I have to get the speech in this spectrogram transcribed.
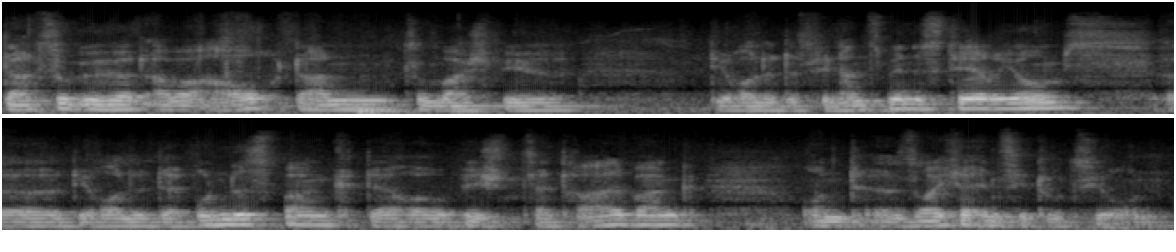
Dazu gehört aber auch dann zum Beispiel die Rolle des Finanzministeriums, äh, die Rolle der Bundesbank, der Europäischen Zentralbank und äh, solcher Institutionen,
